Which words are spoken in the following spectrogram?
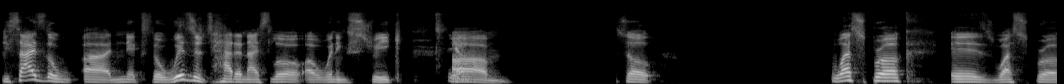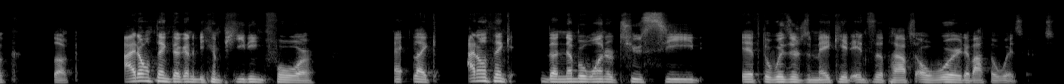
besides the uh, Knicks, the Wizards had a nice little uh, winning streak. Yeah. Um, so Westbrook is Westbrook. Look, I don't think they're going to be competing for, eh, like, I don't think the number one or two seed, if the Wizards make it into the playoffs, are worried about the Wizards.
